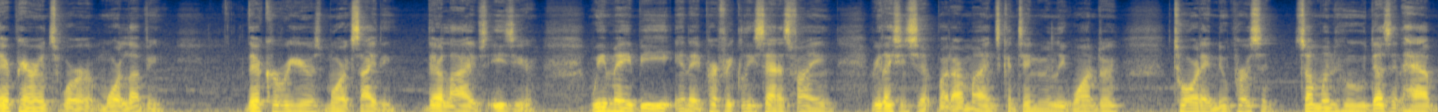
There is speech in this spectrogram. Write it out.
Their parents were more loving, their careers more exciting, their lives easier. We may be in a perfectly satisfying relationship, but our minds continually wander toward a new person, someone who doesn't have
